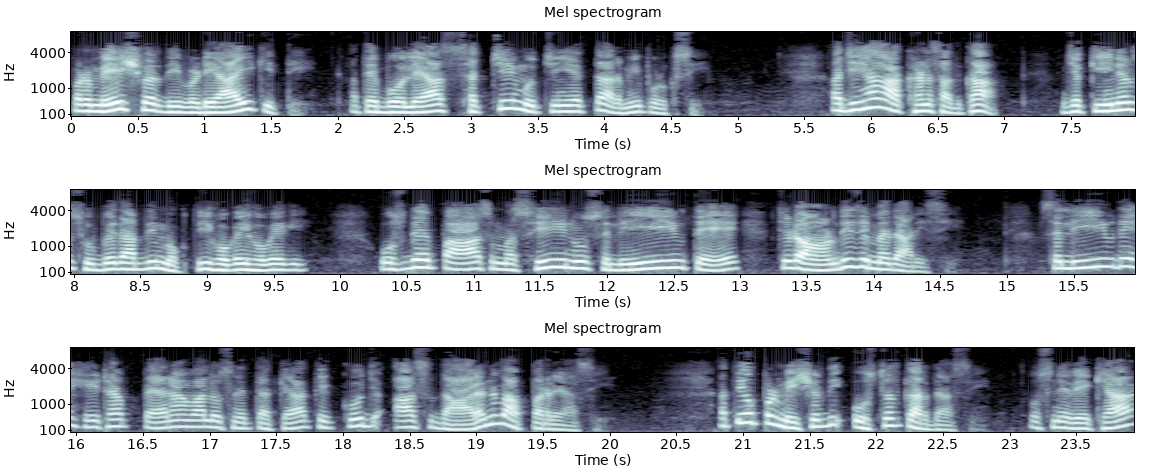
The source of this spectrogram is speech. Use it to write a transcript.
ਪਰਮੇਸ਼ਵਰ ਦੀ ਵਡਿਆਈ ਕੀਤੀ ਅਤੇ ਬੋਲਿਆ, ਸੱਚੀ ਮੁੱਚੀ ਇਹ ਧਰਮੀ ਪੁਰਖ ਸੀ। ਅਜਿਹਾ ਆਖਣ ਸਦਕਾ ਯਕੀਨਨ ਸੂਬੇਦਾਰ ਦੀ ਮੁਕਤੀ ਹੋ ਗਈ ਹੋਵੇਗੀ। ਉਸ ਦੇ ਪਾਸ ਮਸੀਹ ਨੂੰ ਸਲੀਬ ਤੇ ਚੜਾਉਣ ਦੀ ਜ਼ਿੰਮੇਵਾਰੀ ਸੀ। ਸਲੀਬ ਦੇ ਹੇਠਾਂ ਪੈਰਾਂ ਵੱਲ ਉਸਨੇ ਤੱਕਿਆ ਕਿ ਕੁਝ ਅਸਧਾਰਨ ਵਾਪਰ ਰਿਹਾ ਸੀ ਅਤੇ ਉਹ ਪਰਮੇਸ਼ਰ ਦੀ ਉਸਤਤ ਕਰਦਾ ਸੀ। ਉਸਨੇ ਵੇਖਿਆ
